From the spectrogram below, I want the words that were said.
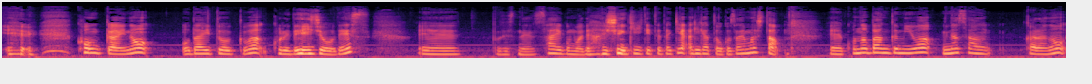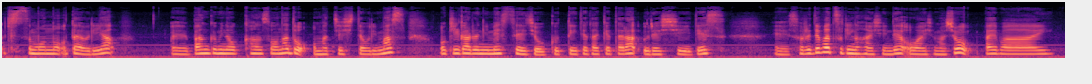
今回のお題トークはこれで以上です。えーとですね、最後まで配信聞いていただきありがとうございました。えー、この番組は皆さんからの質問のお便りや、えー、番組の感想などお待ちしております。お気軽にメッセージを送っていただけたら嬉しいです。えー、それでは次の配信でお会いしましょう。バイバイ。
